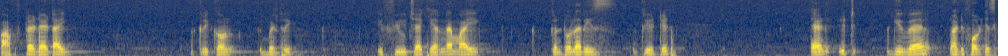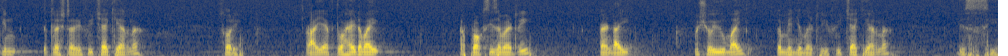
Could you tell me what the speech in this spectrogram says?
after that I click on build rig. If you check here now my controller is created. And it give a, default skin cluster. If you check here na? Sorry. I have to hide my proxy geometry and I show you my main geometry if you check here na? This see.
